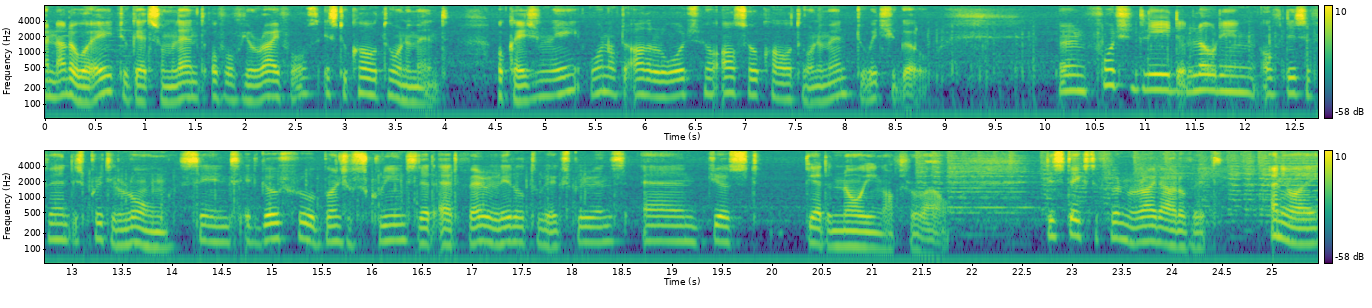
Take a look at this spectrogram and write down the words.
Another way to get some land off of your rivals is to call a tournament. Occasionally, one of the other lords will also call a tournament to which you go. Unfortunately, the loading of this event is pretty long, since it goes through a bunch of screens that add very little to the experience and just get annoying after a while. This takes the fun right out of it. Anyway,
